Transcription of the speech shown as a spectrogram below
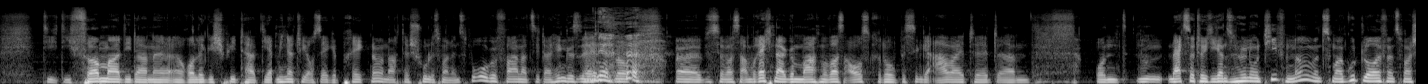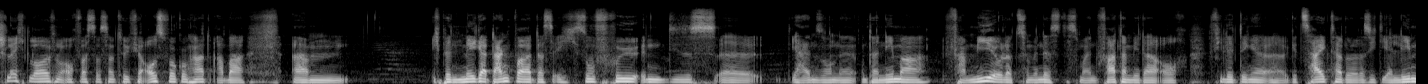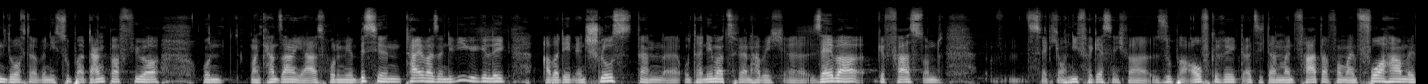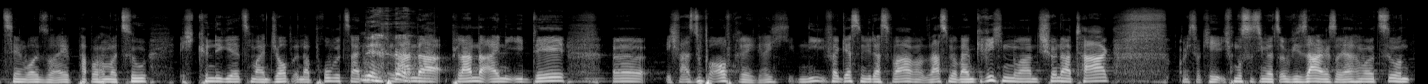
die, die Firma, die da eine äh, Rolle gespielt hat, die hat mich natürlich auch sehr geprägt. Ne? Nach der Schule ist man ins Büro gefahren, hat sich da hingesetzt, so, äh, bisschen was am Rechner gemacht, mal was ausgedruckt, bisschen gearbeitet. Ähm, und du merkst natürlich die ganzen Höhen und Tiefen, ne? wenn es mal gut läuft, wenn es mal schlecht läuft und auch was das natürlich für Auswirkungen hat. Aber ähm, ich bin mega dankbar, dass ich so früh in dieses äh, ja in so eine Unternehmerfamilie oder zumindest, dass mein Vater mir da auch viele Dinge äh, gezeigt hat oder dass ich die erleben durfte, da bin ich super dankbar für und man kann sagen, ja, es wurde mir ein bisschen teilweise in die Wiege gelegt, aber den Entschluss, dann äh, Unternehmer zu werden, habe ich äh, selber gefasst und das werde ich auch nie vergessen. Ich war super aufgeregt, als ich dann meinem Vater von meinem Vorhaben erzählen wollte, so, ey, Papa, hör mal zu, ich kündige jetzt meinen Job in der Probezeit und plan da, plan da eine Idee. Äh, ich war super aufgeregt. Ich nie vergessen, wie das war. Saßen wir beim Griechen, war ein schöner Tag. Und ich so, okay, ich muss es ihm jetzt irgendwie sagen. Ich so, ja, hör mal zu. Und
